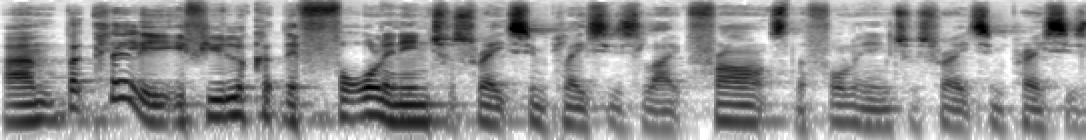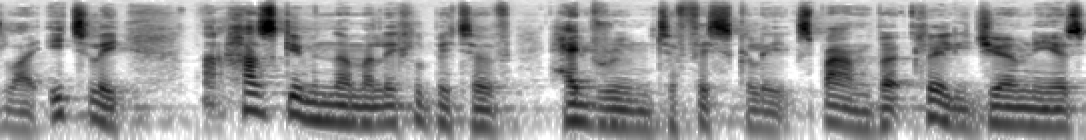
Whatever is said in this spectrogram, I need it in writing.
Um, but clearly, if you look at the fall in interest rates in places like France, the fall in interest rates in places like Italy, that has given them a little bit of headroom to fiscally expand. But clearly, Germany is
